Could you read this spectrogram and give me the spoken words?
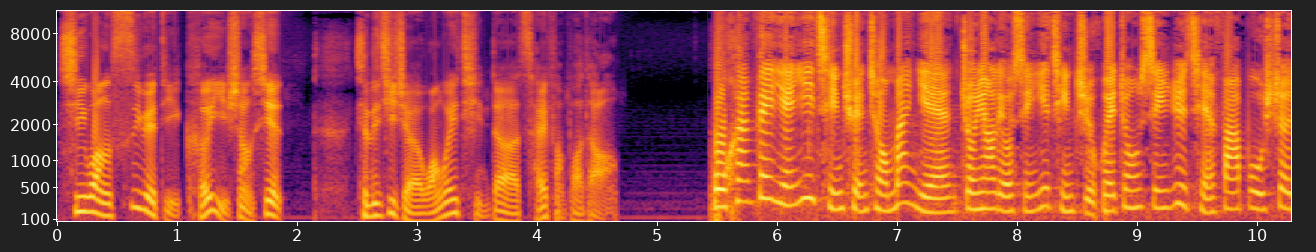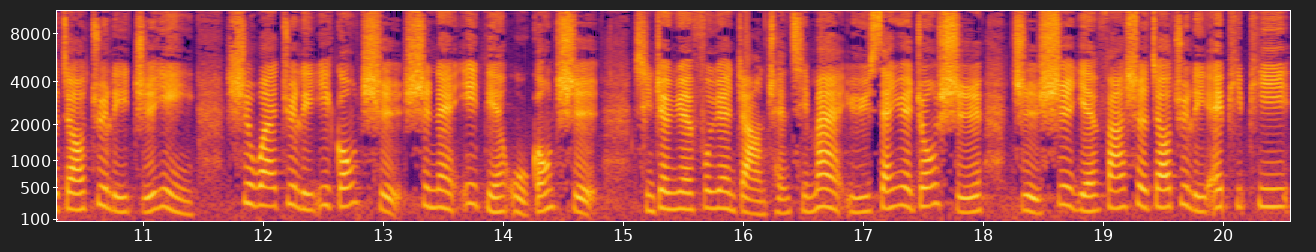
希望四月底可以上线。前天记者王维婷的采访报道。武汉肺炎疫情全球蔓延，中央流行疫情指挥中心日前发布社交距离指引，室外距离一公尺，室内一点五公尺。行政院副院长陈其迈于三月中时指示研发社交距离 APP，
